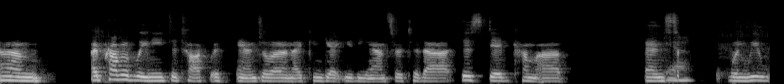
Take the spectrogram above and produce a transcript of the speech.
Um, I probably need to talk with Angela and I can get you the answer to that. This did come up. And yeah. When we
